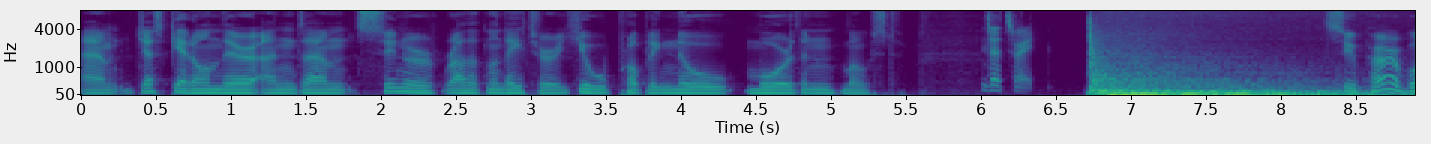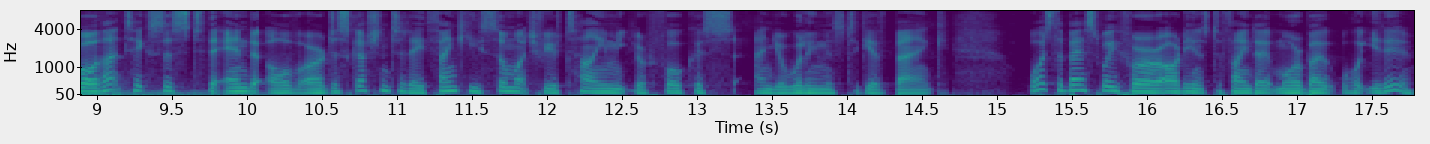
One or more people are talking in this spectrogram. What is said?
um, just get on there, and um, sooner rather than later, you'll probably know more than most. That's right. Superb. Well, that takes us to the end of our discussion today. Thank you so much for your time, your focus, and your willingness to give back. What's the best way for our audience to find out more about what you do?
